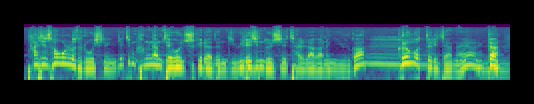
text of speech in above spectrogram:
다시 서울로 들어오시는 게 지금 강남 재건축이라든지 위례신 도시에 잘 나가는 이유가 음. 그런 것들이잖아요. 그러니까 음.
